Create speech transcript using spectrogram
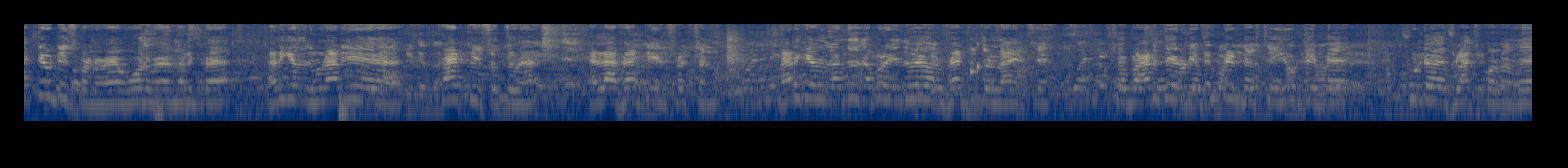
ஆக்டிவிட்டீஸ் பண்ணுவேன். ஓடுவேன் நடிப்பேன். நடிக்கிறதுக்கு முன்னாடி ஃபேக்ட்ரி சுற்றுவேன் எல்லா ஃபேக்ட்ரி இன்ஸ்பெக்ஷன் நடிக்கிறதுக்கு வந்ததுக்கப்புறம் இதுவே ஒரு ஃபேக்ட்ரி தொழில் ஆயிடுச்சு. ஸோ இப்போ அடுத்து என்னுடைய food industry YouTube food vlogs போடுறது.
